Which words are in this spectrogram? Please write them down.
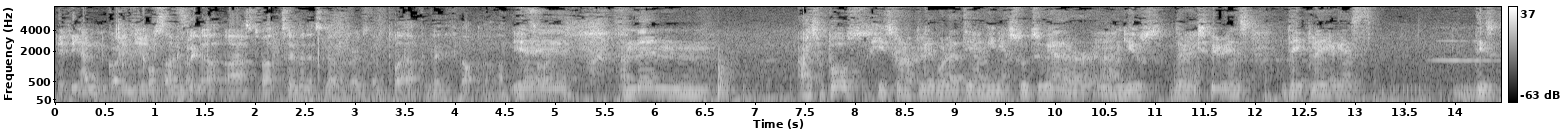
if he hadn't got injured. Of course, I completely. I asked about two minutes ago whether he was going to play. I completely forgot about that. Yeah, Sorry. yeah, yeah. and then I suppose he's gonna play Bolatti and Guiñazú together and use their experience. They play against these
